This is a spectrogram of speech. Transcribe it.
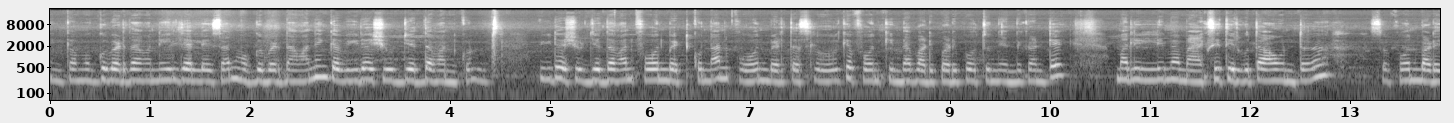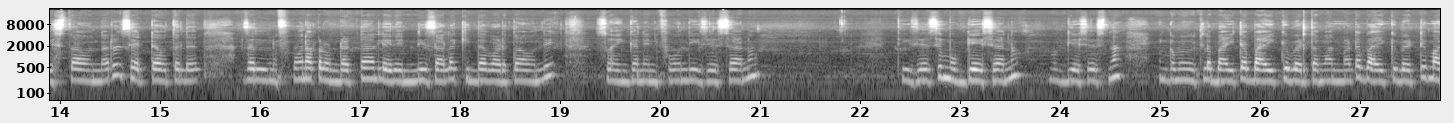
ఇంకా ముగ్గు పెడదామని నీళ్ళు చల్లేసాను ముగ్గు పెడదామని ఇంకా వీడియో షూట్ చేద్దాం అనుకు వీడియో షూట్ చేద్దామని ఫోన్ పెట్టుకున్నాను. ఫోన్ పెడితే అసలు ఊరికే ఫోన్ కింద పడి పడిపోతుంది. ఎందుకంటే మళ్ళీ ఇల్లు మా మ్యాక్సీ తిరుగుతూ ఉంటుంది. సో ఫోన్ పడేస్తూ ఉన్నారు. సెట్ అవుతలేదు అసలు ఫోన్ అక్కడ ఉండటం లేదు. ఎన్నిసార్లు కింద పడుతూ ఉంది. సో ఇంకా నేను ఫోన్ తీసేసాను. తీసేసి ముగ్గేసాను. ముగ్గేసేసిన. ఇంకా మేము ఇట్లా బయట బైక్ పెడతాం అనమాట బైక్ పెట్టి మా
